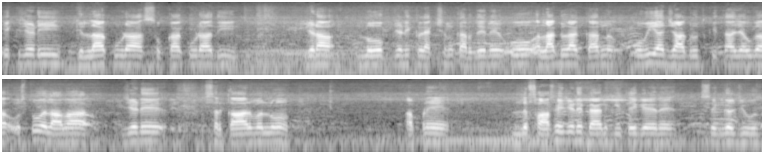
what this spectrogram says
ਇੱਕ ਜਿਹੜੀ ਗਿੱਲਾ ਕੂੜਾ, ਸੁੱਕਾ ਕੂੜਾ ਦੀ ਜਿਹੜਾ ਲੋਕ ਜਿਹੜੀ ਕਲੈਕਸ਼ਨ ਕਰਦੇ ਨੇ, ਉਹ ਅਲੱਗ-ਅਲੱਗ ਕਰਨ, ਉਹ ਵੀ ਅੱਜ ਜਾਗਰੂਕ ਕੀਤਾ ਜਾਊਗਾ। ਉਸ ਤੋਂ ਇਲਾਵਾ ਜਿਹੜੇ ਸਰਕਾਰ ਵੱਲੋਂ ਆਪਣੇ ਲਿਫਾਫੇ ਜਿਹੜੇ ਬੈਨ ਕੀਤੇ ਗਏ ਨੇ ਸਿੰਗਲ ਯੂਜ਼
